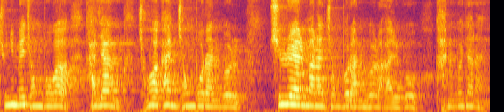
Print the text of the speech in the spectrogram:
주님의 정보가 가장 정확한 정보라는 걸 신뢰할 만한 정보라는 걸 알고 가는 거잖아요.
